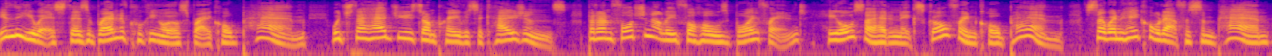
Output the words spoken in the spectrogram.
In the US, there's a brand of cooking oil spray called PAM, which they had used on previous occasions. But unfortunately for Hall's boyfriend, he also had an ex girlfriend called Pam. So when he called out for some Pam,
